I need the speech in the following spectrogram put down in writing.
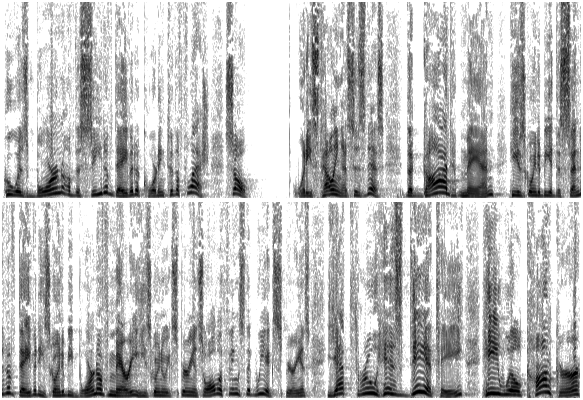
who was born of the seed of David according to the flesh. So what he's telling us is this the God man, he is going to be a descendant of David. He's going to be born of Mary. He's going to experience all the things that we experience. Yet through his deity, he will conquer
